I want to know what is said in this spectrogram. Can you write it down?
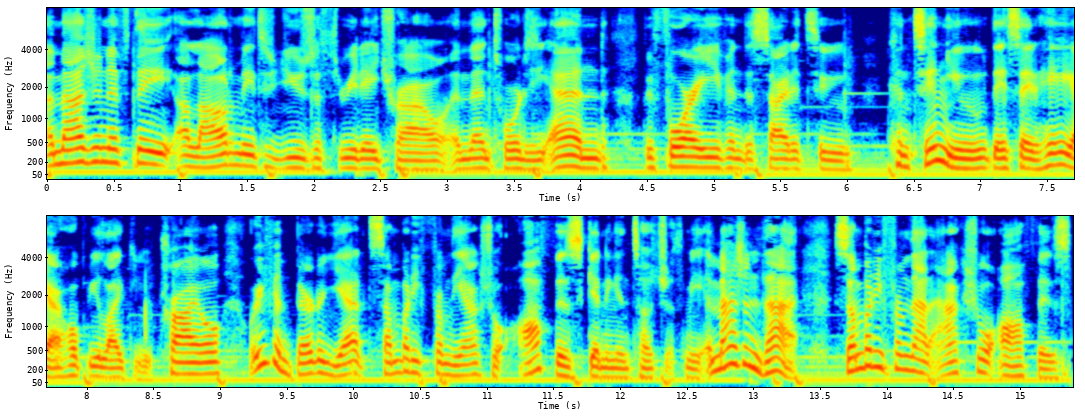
imagine if they allowed me to use a three day trial and then towards the end, before I even decided to continue, they said, Hey, I hope you liked your trial. Or even better yet, somebody from the actual office getting in touch with me. Imagine that. Somebody from that actual office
